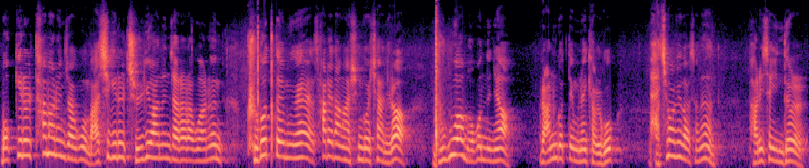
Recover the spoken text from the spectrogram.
먹기를 탐하는 자고 마시기를 즐겨하는 자라라고 하는 그것 때문에 살해당하신 것이 아니라 누구와 먹었느냐라는 것 때문에 결국 마지막에 가서는 바리새인들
